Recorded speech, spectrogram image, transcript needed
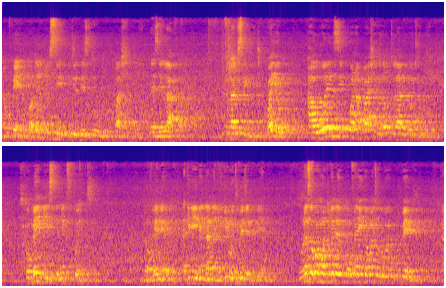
na upendo. What do you see between these two passion? There's a love. Love singing. Kwa hiyo hauwezi kuwa na passion without loving what you. So maybe it's the next point. No, anyway, lakini inaendana hiyo. be motivated pia. Unaweza kuwa motivated kwa kufanya kitu ambacho hupendi. Na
